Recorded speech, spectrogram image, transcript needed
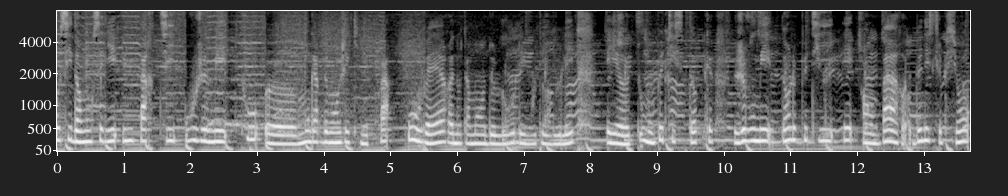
aussi dans mon cellier une partie où je mets tout mon garde-manger qui n'est pas ouvert, notamment de l'eau, les bouteilles de lait et tout mon petit stock. Je vous mets dans le petit et en barre de description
